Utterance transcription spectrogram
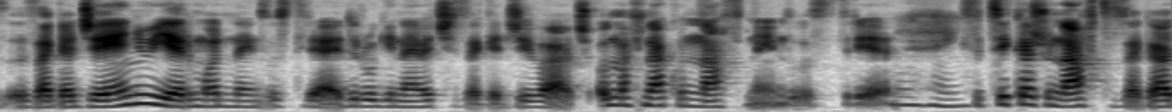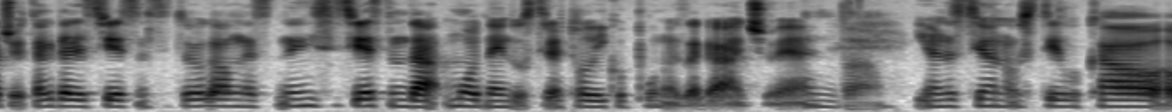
zagađenju, jer modna industrija je drugi najveći zagađivač. Odmah nakon naftne industrije. Mhm. I Sad svi kažu nafta zagađuje tako dalje, svjestan si toga, ali ne- nisi svjestan da modna industrija toliko puno zagađuje. Da. I onda si ono u stilu kao,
